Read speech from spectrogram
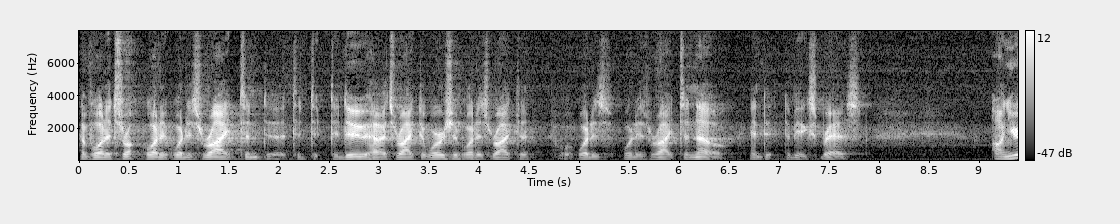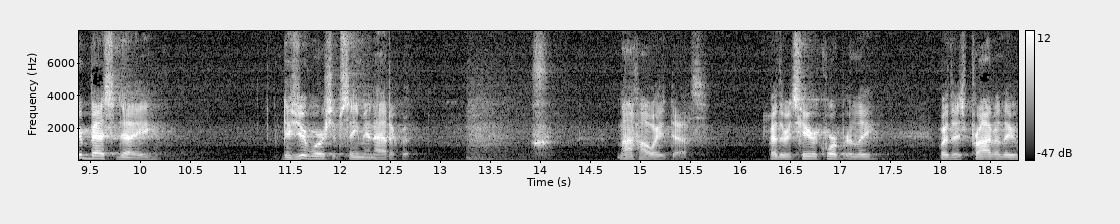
of what it's, what, it, what it's right to, to, to, to, do, how it's right to worship, what is right to, what is, what is right to know and to, to be expressed. On your best day, does your worship seem inadequate? Mine always does. Whether it's here corporately, whether it's privately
